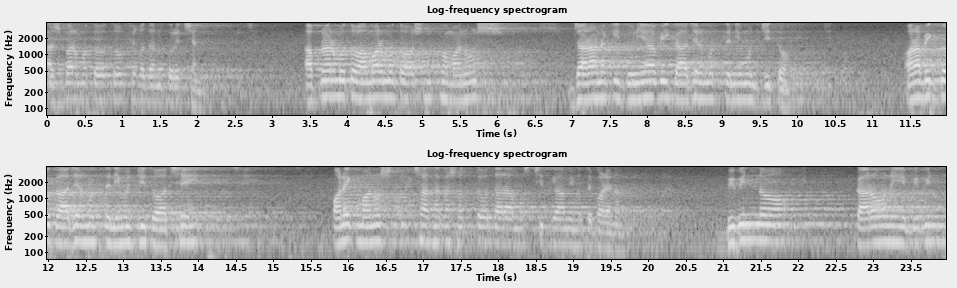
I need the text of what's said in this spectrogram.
আসবার মতো তৌফিক দান করেছেন। আপনার মতো, আমার মতো অসংখ্য মানুষ যারা নাকি দুনিয়াবি কাজের মধ্যে নিমজ্জিত অনাবিজ্ঞ কাজের মধ্যে নিমজ্জিত আছে। অনেক মানুষ ইচ্ছা থাকা সত্ত্বেও তারা মসজিদগামী হতে পারে না। বিভিন্ন কারণে বিভিন্ন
